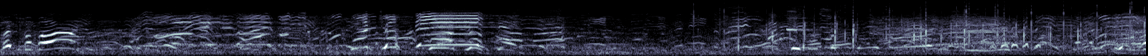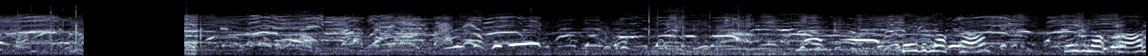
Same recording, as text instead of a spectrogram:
Let's go, boys! David Knock on. David Knock on.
